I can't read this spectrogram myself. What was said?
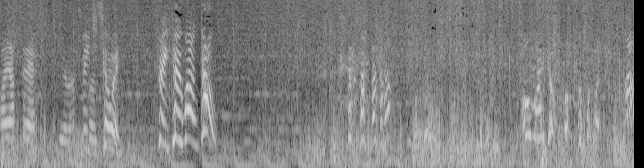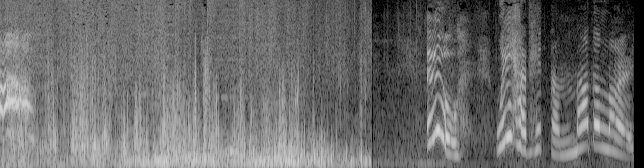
Way up there. Yeah, that's Beat you to it. Three, two, one, go! oh my god! Ah! Ooh! We have hit the mother load.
